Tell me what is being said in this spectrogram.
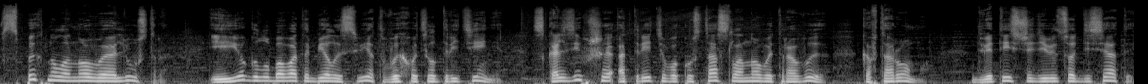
Вспыхнула новая люстра, и ее голубовато-белый свет выхватил три тени, скользившие от третьего куста слоновой травы ко второму. 2910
